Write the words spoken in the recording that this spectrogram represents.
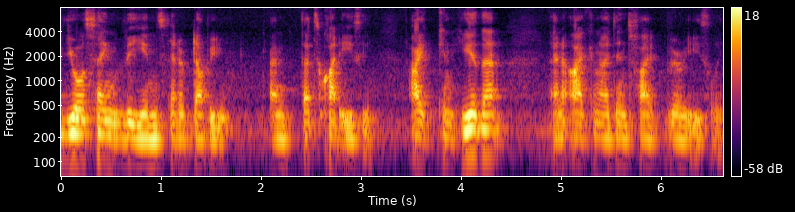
you're saying V instead of W, and that's quite easy. I can hear that, and I can identify it very easily.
